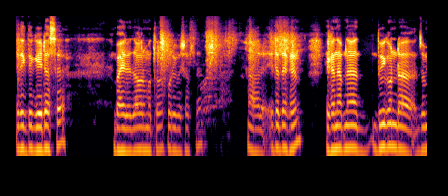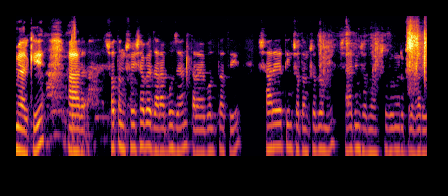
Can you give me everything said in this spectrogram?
এদিক দিয়ে গেট আছে, বাইরে যাওয়ার মতো পরিবেশ আছে। আর এটা দেখেন, এখানে আপনার দুই ঘণ্টা জমি আর কি। আর শতাংশ হিসাবে যারা বুঝেন, তারা বলতেছি সাড়ে তিন শতাংশ জমি, সাড়ে তিন শতাংশ জমির উপরে বাড়ি।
